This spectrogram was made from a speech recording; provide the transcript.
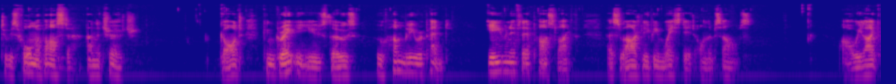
to his former pastor and the church. God can greatly use those who humbly repent, even if their past life has largely been wasted on themselves. Are we like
